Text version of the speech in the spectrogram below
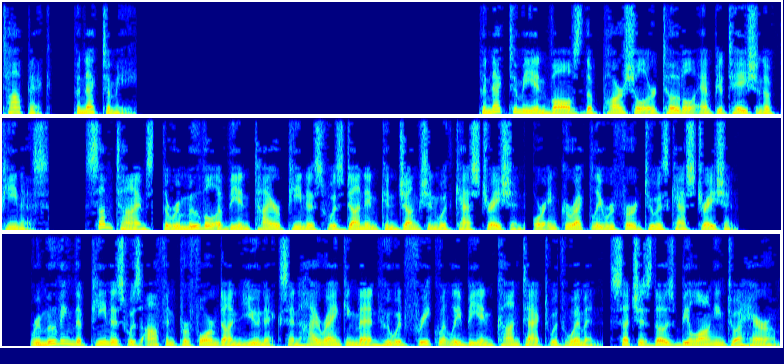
Penectomy Penectomy involves the partial or total amputation of penis. Sometimes, the removal of the entire penis was done in conjunction with castration, or incorrectly referred to as castration. Removing the penis was often performed on eunuchs and high-ranking men who would frequently be in contact with women, such as those belonging to a harem.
